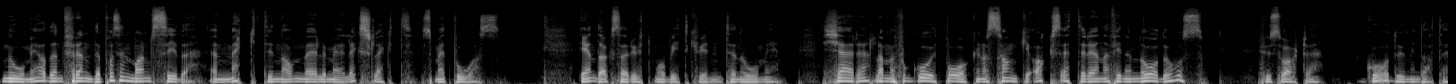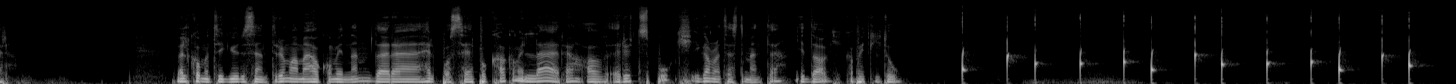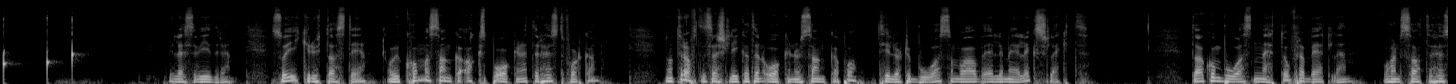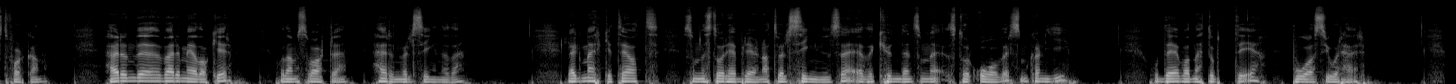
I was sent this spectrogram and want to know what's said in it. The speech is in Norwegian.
Noomi hadde en frende på sin manns side, en mektig navn ved Elimeleks slekt, som het Boas. En dag sa Ruth Moabit-kvinnen til Noomi, Kjære, la meg få gå ut på åkeren og sanke aks etter en jeg finner nåde hos. Hun svarte, Gå du, min datter. Velkommen til Gud i sentrum av meg, Håkon Winnem, der jeg holder på å se på hva kan vi lære av Ruths bok i Gamle Testamentet, i dag kapittel to. Vi leser videre. Så gikk Ruth av sted, og hun kom og sanka aks på åkeren etter høstfolkene. Nå traff det seg slik at den åkeren hun sanka på, tilhørte Boas, som var av Elimeleks slekt. Da kom Boas nettopp fra Betlehem, og han sa til høstfolkene, Herren vil være med dere, og de svarte, Herren velsigne deg. Legg merke til at, som det står i hebreerne, at velsignelse er det kun den som står over, som kan gi. Og det var nettopp det Boas gjorde her.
